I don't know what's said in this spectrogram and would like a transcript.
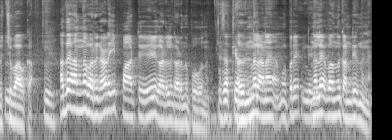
റിച്ചു ബാവക്ക. അദ്ദേഹം അന്ന് പറഞ്ഞു കാരണം ഈ പാട്ട് ഏഴ് കടലും കടന്നു പോകുന്നു. സത്യം. ഇന്നലാണ് മൂപ്പര് ഇന്നലെ വന്ന് കണ്ടിരുന്നെ.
